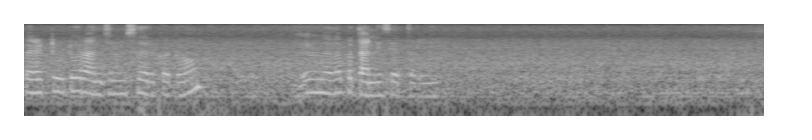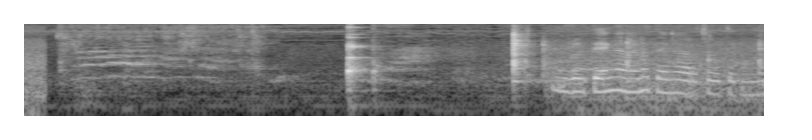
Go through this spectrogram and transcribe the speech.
பெரட்டி விட்டு ஒரு அஞ்சு நிமிஷம் இருக்கட்டும். இருந்தால் தான் இப்போ தண்ணி சேர்த்துடலாம். உங்களுக்கு தேங்காய் வேணால் தேங்காய் அரைச்சி ஊற்றிக்கோங்க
